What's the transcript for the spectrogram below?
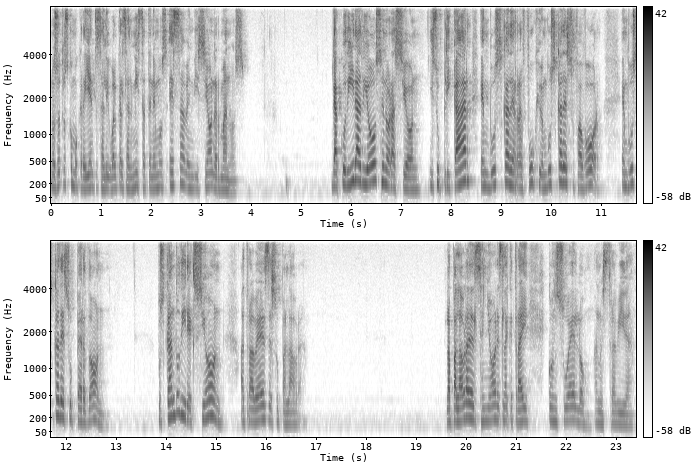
Nosotros como creyentes, al igual que el salmista, tenemos esa bendición, hermanos, de acudir a Dios en oración y suplicar en busca de refugio, en busca de su favor, en busca de su perdón, buscando dirección a través de su palabra. La palabra del Señor es la que trae consuelo a nuestra vida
